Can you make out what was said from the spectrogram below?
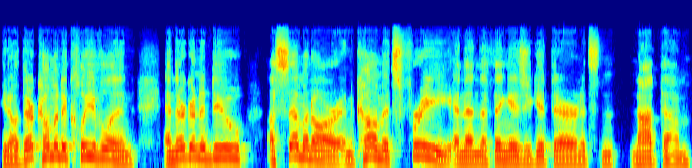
You know, they're coming to Cleveland and they're going to do a seminar and come, it's free. And then the thing is, you get there and it's n- not them.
